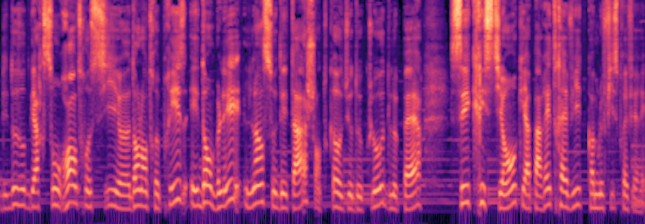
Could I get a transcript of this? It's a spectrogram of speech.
Les deux autres garçons rentrent aussi euh, dans l'entreprise et d'emblée, l'un se détache, en tout cas aux yeux de Claude, le père. C'est Christian qui apparaît très vite comme le fils préféré.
